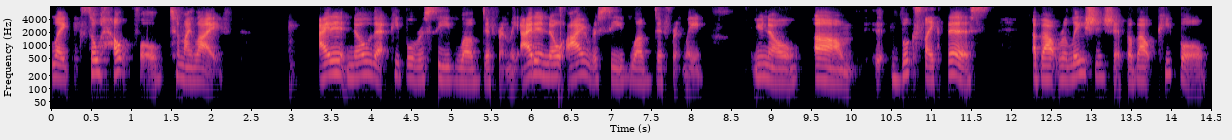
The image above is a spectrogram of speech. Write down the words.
like so helpful to my life. I didn't know that people receive love differently. I didn't know I receive love differently. You know, um, books like this about relationship, about people,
